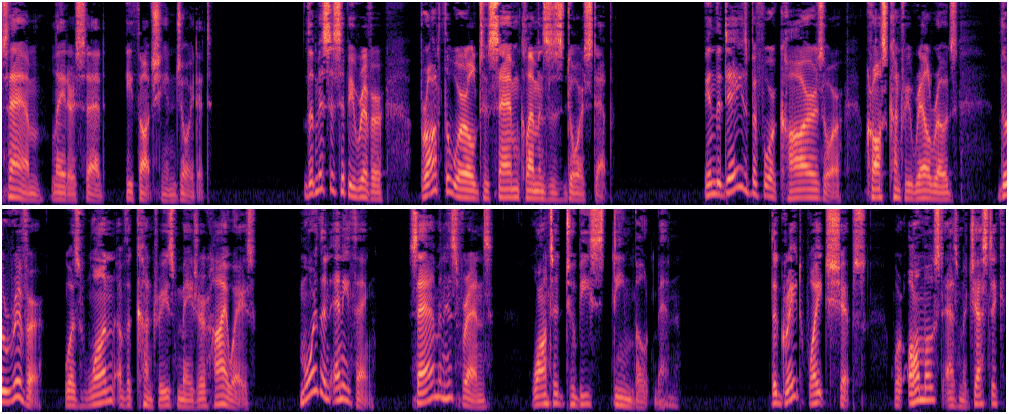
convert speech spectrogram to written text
Sam later said he thought she enjoyed it. The Mississippi River brought the world to Sam Clemens's doorstep. In the days before cars or cross-country railroads, the river was one of the country's major highways. More than anything, Sam and his friends wanted to be steamboatmen. The great white ships were almost as majestic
